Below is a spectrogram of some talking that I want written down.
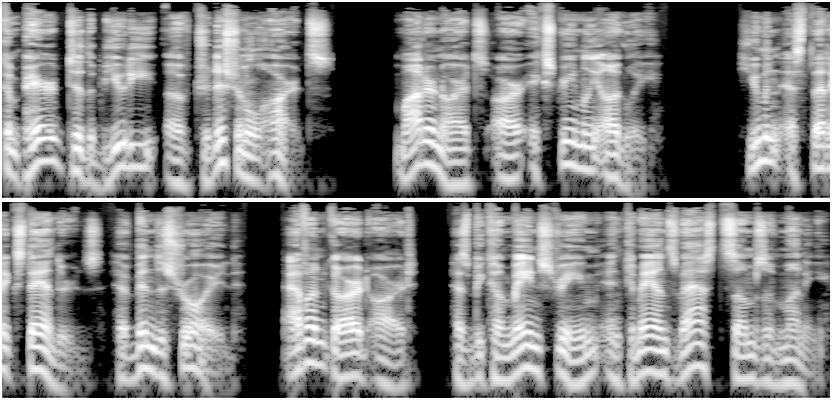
Compared to the beauty of traditional arts, modern arts are extremely ugly. Human aesthetic standards have been destroyed. Avant garde art has become mainstream and commands vast sums of money.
